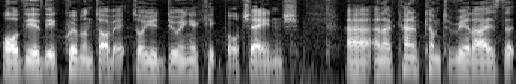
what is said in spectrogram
or the the equivalent of it or you're doing a kickball change. Uh, and I've kind of come to realize that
